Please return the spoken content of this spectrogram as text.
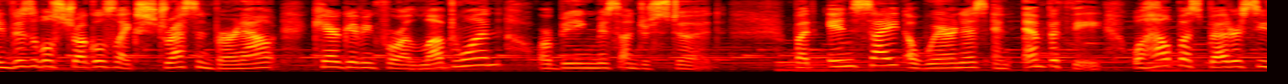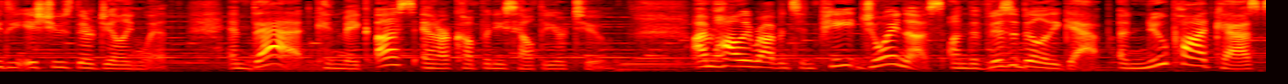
Invisible struggles like stress and burnout, caregiving for a loved one, or being misunderstood. But insight, awareness, and empathy will help us better see the issues they're dealing with. And that can make us and our companies healthier too. I'm Holly Robinson Peete. Join us on The Visibility Gap, a new podcast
